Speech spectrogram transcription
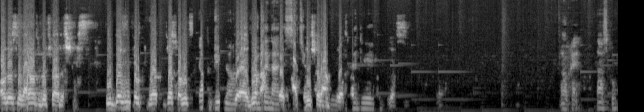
all those things I don't want to go through all those stress. The basic thing just for me to You have to build on yeah, just something that is calculation and Already. yes. Okay, that's cool.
